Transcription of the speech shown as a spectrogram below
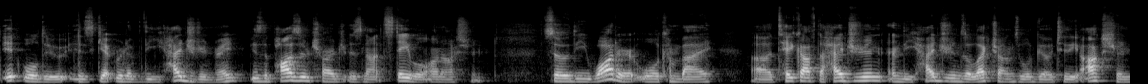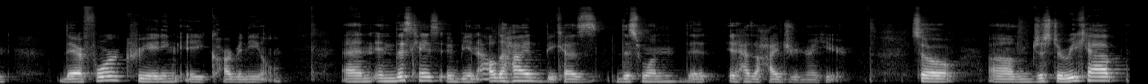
it will do is get rid of the hydrogen, right? Because the positive charge is not stable on oxygen. So the water will come by uh, take off the hydrogen, and the hydrogen's electrons will go to the oxygen, therefore creating a carbonyl. And in this case, it would be an aldehyde because this one that it has a hydrogen right here. So um, just to recap,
